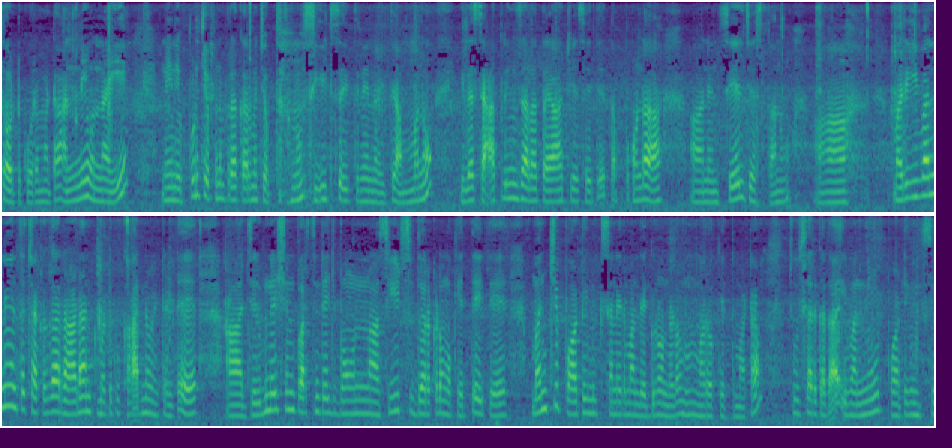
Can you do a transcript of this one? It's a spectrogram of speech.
తోటకూర అన్నమాట. అన్నీ ఉన్నాయి. నేను ఎప్పుడు చెప్పిన ప్రకారమే చెప్తున్నాను. సీడ్స్ అయితే నేను అయితే అమ్మను. ఇలా శాప్లింగ్స్ అలా తయారు చేసి అయితే తప్పకుండా నేను సేల్ చేస్తాను. మరి ఇవన్నీ ఇంత చక్కగా రావడానికి మటుకు కారణం ఏంటంటే జెర్మినేషన్ పర్సంటేజ్ బాగున్న సీడ్స్ దొరకడం ఒక ఎత్తు అయితే మంచి పాటింగ్ మిక్స్ అనేది మన దగ్గర ఉండడం మరొక ఎత్తు అన్నమాట. చూశారు కదా ఇవన్నీ పాటింగ్ మిక్స్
